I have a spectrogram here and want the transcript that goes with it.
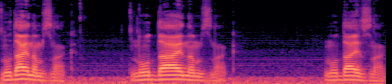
Ну дай нам знак. Ну дай нам знак. Ну дай знак.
